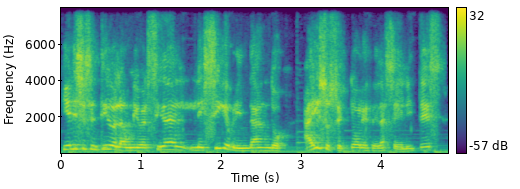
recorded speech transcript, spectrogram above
Y en ese sentido la universidad le sigue brindando a esos sectores de las élites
